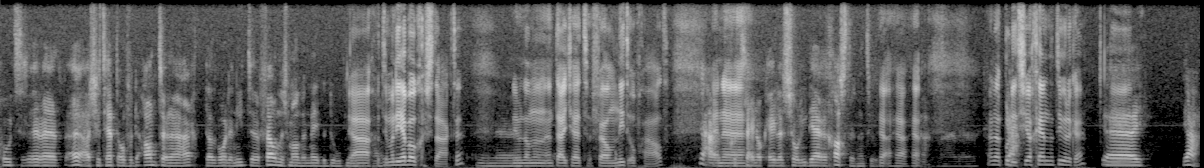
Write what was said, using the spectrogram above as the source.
goed, eh, eh, als je het hebt over de ambtenaar, daar worden niet eh, vuilnismannen mee bedoeld. Ja, goed, maar die hebben ook gestaakt hè. En, Die hebben dan een, een tijdje het vuil niet opgehaald. ja, en, het zijn ook hele solidaire gasten natuurlijk. Ja, ja, ja. Ja, En een politieagent natuurlijk hè. Ja,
